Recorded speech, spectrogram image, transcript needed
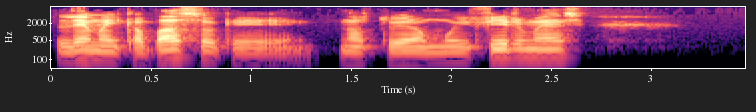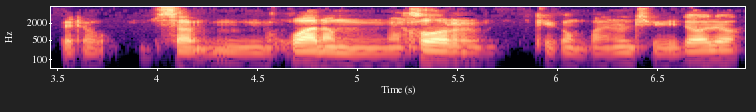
Lema y Capazo que no estuvieron muy firmes, pero jugaron mejor que con y.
